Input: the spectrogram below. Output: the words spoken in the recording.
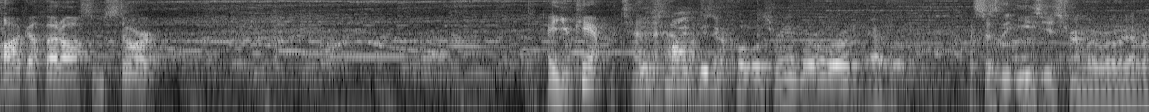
Oh, I got that awesome start. Hey, you can't pretend This might be my the coolest Rainbow Road ever. This is the easiest Rainbow Road ever.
